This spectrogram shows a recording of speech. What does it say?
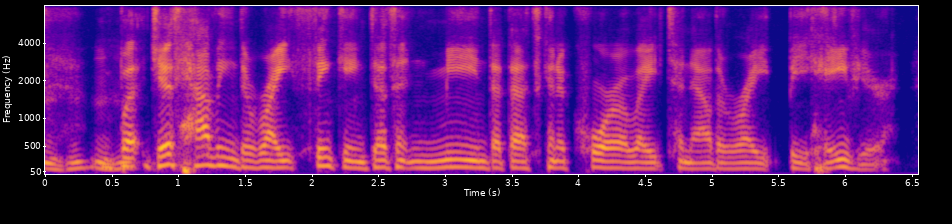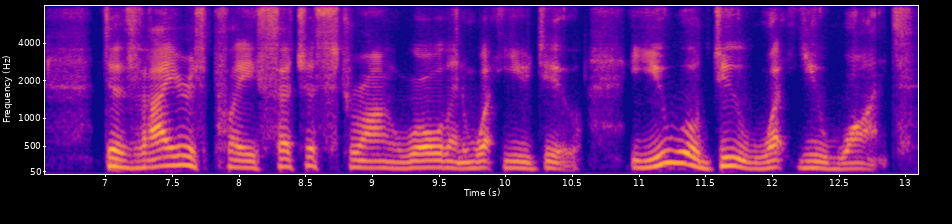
Mm-hmm, mm-hmm. But just having the right thinking doesn't mean that that's going to correlate to now the right behavior desires play such a strong role in what you do. You will do what you want.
